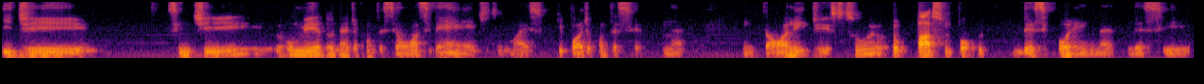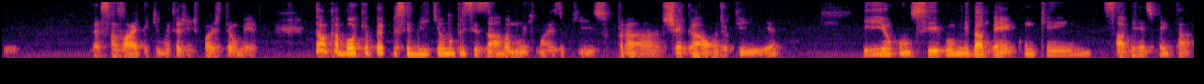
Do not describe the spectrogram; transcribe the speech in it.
E de sentir o medo, né, de acontecer um acidente e tudo mais que pode acontecer, né? Então, além disso, eu, eu passo um pouco desse porém, né? Desse, dessa vibe que muita gente pode ter o medo. Então acabou que eu percebi que eu não precisava muito mais do que isso para chegar onde eu queria e eu consigo me dar bem com quem sabe respeitar.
